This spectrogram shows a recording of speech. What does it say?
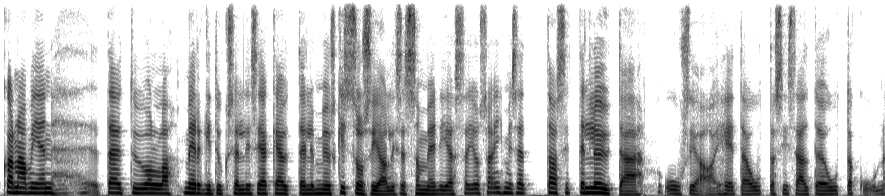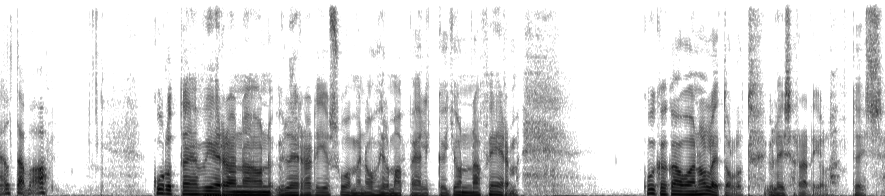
kanavien täytyy olla merkityksellisiä käyttäjille myöskin sosiaalisessa mediassa, jossa ihmiset taas sitten löytää uusia aiheita, uutta sisältöä, uutta kuunneltavaa. Kuuluttajan vieraana on Yle Radio Suomen ohjelmapäällikkö Jonna Ferm. Kuinka kauan olet ollut Yleisradiolla töissä?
